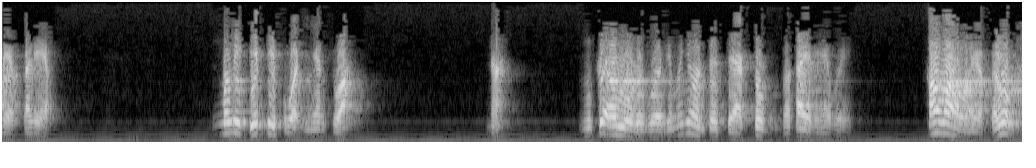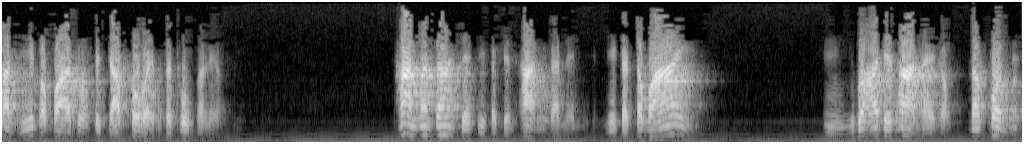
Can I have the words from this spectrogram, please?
เรียบกระเรียบมันไม่เจ็บที่ปวดยังตัวนะ มันก็เอาลูกระเบิดที่มันโยนไปแตกตุ้มกับใครเนี่ยเว้ยเขาว่าเนี่ยกระโลกพัดนี้กับปลาตัวไปจับเขาไว้มันกระทุกกันแล้วท่านมันสร้างเจสิกับเป็นท่านกันเนี่ยนี่ก็สบายอืมว่าจะท่านไหนหรอกนักคนเนี่ย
